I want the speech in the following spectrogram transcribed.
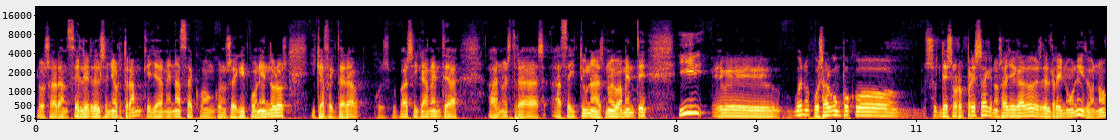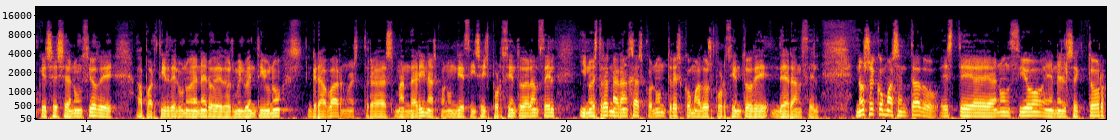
Los aranceles del señor Trump, que ya amenaza con conseguir poniéndolos y que afectará, pues, básicamente a, nuestras aceitunas nuevamente. Y, eh, bueno, pues algo un poco de sorpresa que nos ha llegado desde el Reino Unido, ¿no? Que es ese anuncio de, a partir del 1 de enero de 2021, grabar nuestras mandarinas con un 16% de arancel y nuestras naranjas con un 3,2% de, de, arancel. No sé cómo ha sentado este eh, anuncio en el sector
